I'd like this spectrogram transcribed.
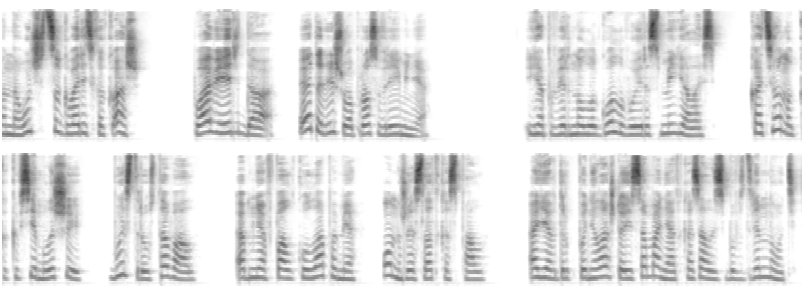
Он научится говорить как Аш? Поверь, да. Это лишь вопрос времени. Я повернула голову и рассмеялась. Котенок, как и все малыши, быстро уставал. Обняв палку лапами, он уже сладко спал. А я вдруг поняла, что и сама не отказалась бы вздремнуть.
